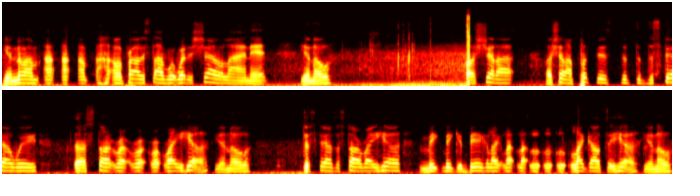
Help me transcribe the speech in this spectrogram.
You know, I'm I, I, I'm I'm probably stop where the shadow line at, you know. Or should I, or should I put this the, the, the stairway uh, start right, right right here, you know the stairs will start right here, make make it big like like like, like out to here, you know.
